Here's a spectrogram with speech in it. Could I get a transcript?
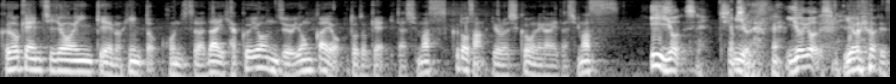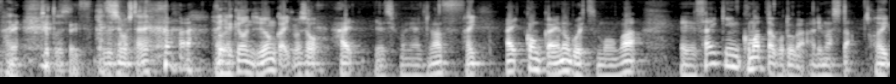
工藤研地上院系のヒント本日は第144回をお届けいたします。工藤さんよろしくお願いいたします。いいようですね。いいようですねいよいよですね。いよいよですねはいちょっと外しましたね。はい、144回行きましょう。はいよろしくお願いしますはい。今回のご質問は、えー最近困ったことがありました、はい。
